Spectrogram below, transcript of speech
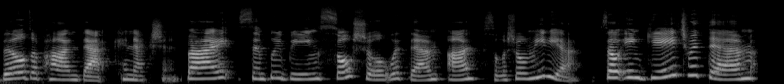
build upon that connection by simply being social with them on social media. So engage with them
